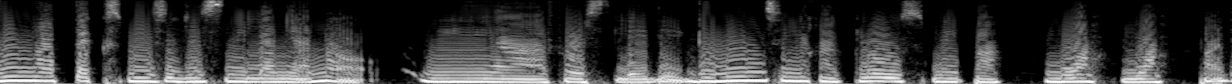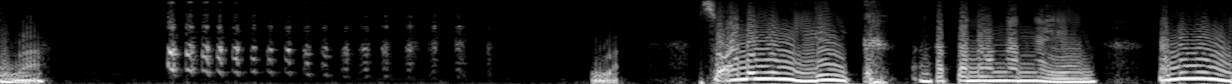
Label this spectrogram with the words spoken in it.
Yung uh, text messages nila ni ano, ni uh, First Lady, ganun sila ka-close, may pa, mwah, mwah pa, di ba? Diba? So, ano yung link? Ang katanungan ngayon, ano yung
